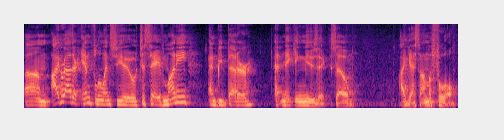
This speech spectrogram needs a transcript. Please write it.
Um, I'd rather influence you to save money and be better at making music. So I guess I'm a fool.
